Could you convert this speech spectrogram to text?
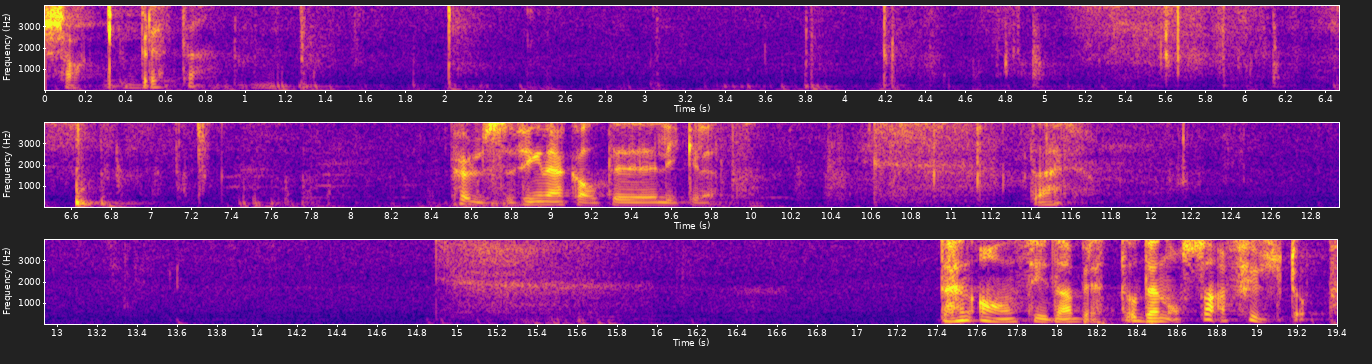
sjakkbrettet. Pølsefingre er ikke alltid like lett. Der. Det er en annen side av brettet, og den også er fylt opp.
